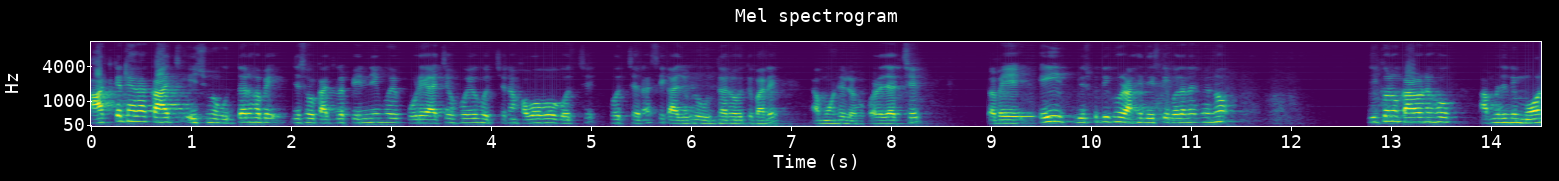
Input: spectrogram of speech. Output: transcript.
আটকে থাকা কাজ এই সময় উদ্ধার হবে। যেসব কাজগুলো পেন্ডিং হয়ে পড়ে আছে, হয়ে হচ্ছে না হব করছে হচ্ছে না, সেই কাজগুলো উদ্ধার হতে পারে এমনটাই লক্ষ্য করা যাচ্ছে। তবে এই বৃহস্পতি গ্রহ রাশি দৃষ্টি প্রদানের জন্য যে কোনো কারণে হোক আপনার যদি মন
